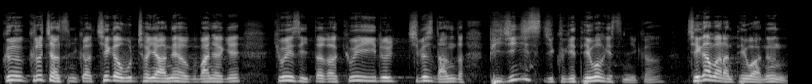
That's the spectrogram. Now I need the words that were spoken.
그, 그렇지 않습니까? 제가 우리 저희 아내하고 만약에 교회에서 있다가 교회 일을 집에서 나눈다 비즈니스지 그게 대화겠습니까? 제가 말한 대화는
